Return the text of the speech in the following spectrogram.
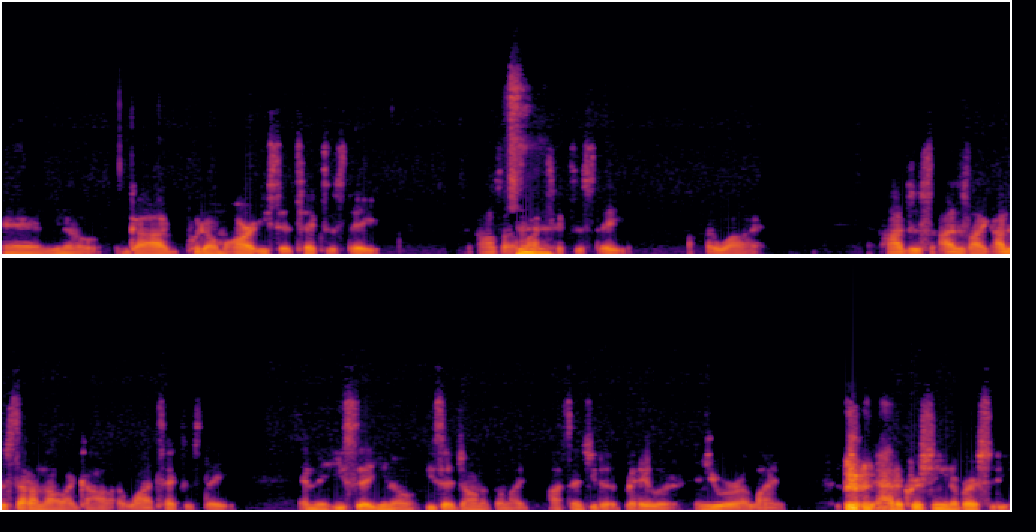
and you know, God put it on my heart. He said Texas State. I was like, hmm. why Texas State? I was like, why? I just, I just like, I just sat on that like, God, like, why Texas State? And then he said, you know, he said, Jonathan, like, I sent you to Baylor, and you were like at a Christian university.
